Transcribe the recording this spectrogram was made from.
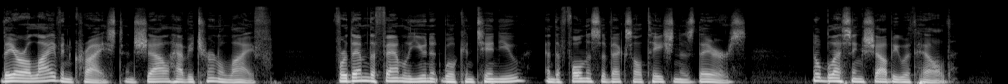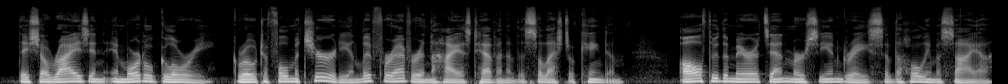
They are alive in Christ and shall have eternal life. For them the family unit will continue, and the fullness of exaltation is theirs. No blessing shall be withheld. They shall rise in immortal glory, grow to full maturity, and live forever in the highest heaven of the celestial kingdom, all through the merits and mercy and grace of the Holy Messiah,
